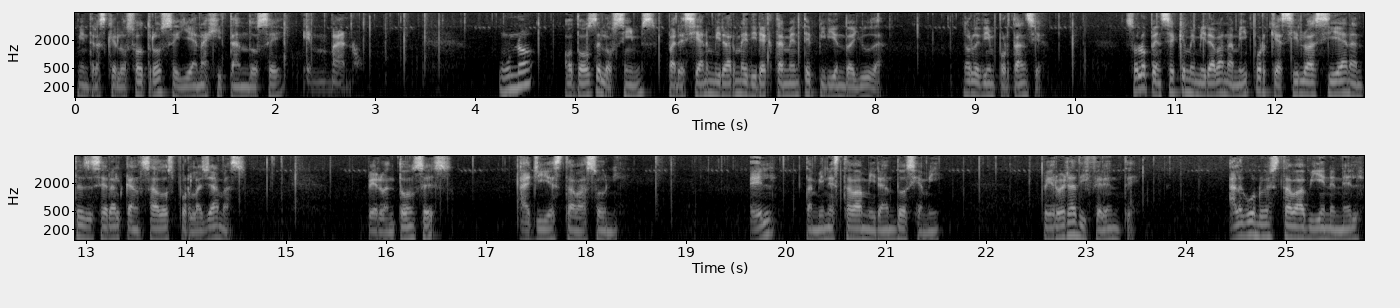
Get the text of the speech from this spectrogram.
mientras que los otros seguían agitándose en vano. Uno o dos de los Sims parecían mirarme directamente pidiendo ayuda. No le di importancia. Solo pensé que me miraban a mí porque así lo hacían antes de ser alcanzados por las llamas. Pero entonces, allí estaba Sony. Él también estaba mirando hacia mí, pero era diferente. Algo no estaba bien en él.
